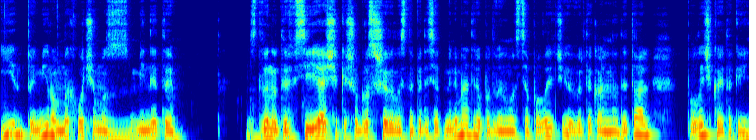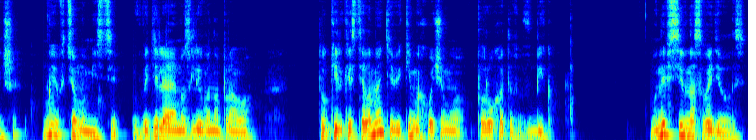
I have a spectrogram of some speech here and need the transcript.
і, приміром, ми хочемо змінити, здвинути всі ящики, щоб розширились на 50 мм, подвинулася полич... вертикальна деталь, поличка і таке інше. Ми в цьому місці виділяємо зліва направо ту кількість елементів, які ми хочемо порухати в бік. Вони всі в нас виділились.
